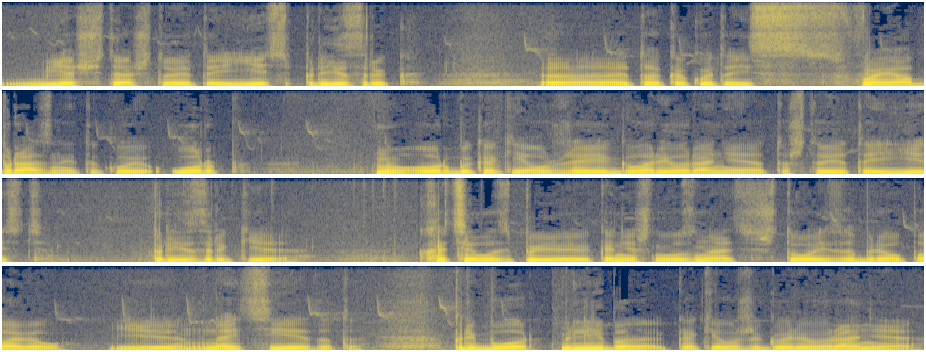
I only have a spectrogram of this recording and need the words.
я считаю, что это и есть призрак. Э, Это какой-то своеобразный такой орб. Ну, орбы, как я уже и говорил ранее, то, что это и есть призраки. Хотелось бы, конечно, узнать, что изобрел Павел и найти этот прибор. Либо, как я уже говорил ранее,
